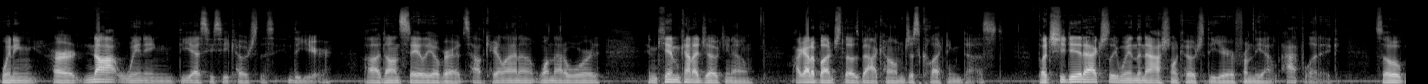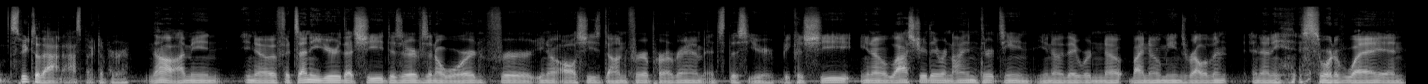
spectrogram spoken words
winning or not winning the SEC Coach this the year. Uh, Dawn Staley over at South Carolina won that award, and Kim kind of joked, you know, I got a bunch of those back home just collecting dust. But she did actually win the National Coach of the Year from the Athletic. So speak to that aspect of her. No, I mean, you know, if it's any year that she deserves an award for, you know, all she's done for a program, it's this year. Because she, you know, last year they were 9 13, You know, they were no by no means relevant in any sort of way. And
